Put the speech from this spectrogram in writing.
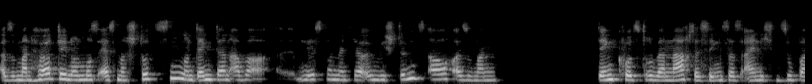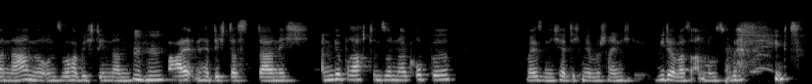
also man hört den und muss erstmal stutzen und denkt dann aber im nächsten Moment, ja, irgendwie stimmt es auch. Also man denkt kurz drüber nach, deswegen ist das eigentlich ein super Name und so habe ich den dann mhm. behalten. Hätte ich das da nicht angebracht in so einer Gruppe, weiß nicht, hätte ich mir wahrscheinlich wieder was anderes überlegt.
